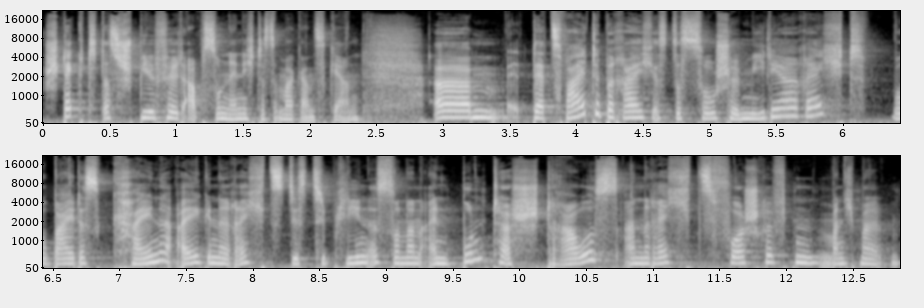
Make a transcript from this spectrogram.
steckt das Spielfeld ab, so nenne ich das immer ganz gern. Ähm, der zweite Bereich ist das Social-Media-Recht, wobei das keine eigene Rechtsdisziplin ist, sondern ein bunter Strauß an Rechtsvorschriften, manchmal ein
